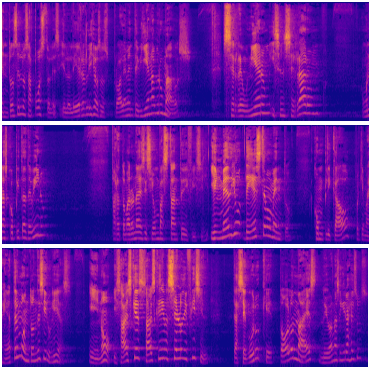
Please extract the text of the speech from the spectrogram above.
Entonces los apóstoles y los líderes religiosos, probablemente bien abrumados, se reunieron y se encerraron con unas copitas de vino para tomar una decisión bastante difícil. Y en medio de este momento complicado, porque imagínate el montón de cirugías, y no, ¿y sabes qué? ¿Sabes qué iba a ser lo difícil? Te aseguro que todos los maes no iban a seguir a Jesús.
